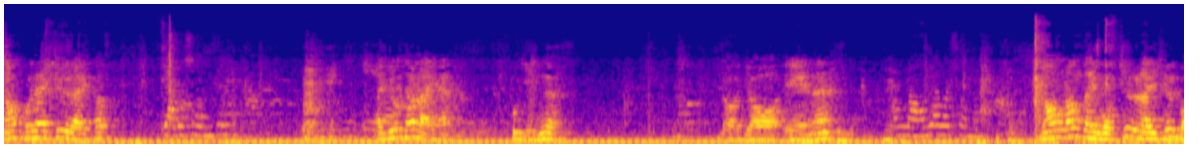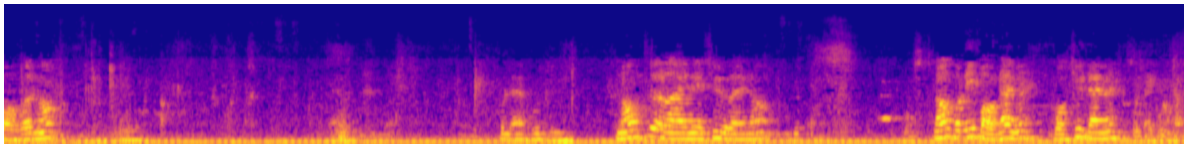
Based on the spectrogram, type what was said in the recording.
น้องคนแรกชื่ออะไรครับ เยาวชนใช่ไหมคะอายุเท่าไหร่ฮะผู้หญิงเหรอดอยอเอนะ น้องเยาวชนไหมคะน้องน้องในหมวกชื่ออะไรช่วยบอกว่าน้อง คนแรกผู้หญิงน้องเสื้อลายเนี่ยชื่ออะไรน้อง น้องคนนี้บอกได้ไหมบอกชื่อได้ไหมคนไหนคนขับ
